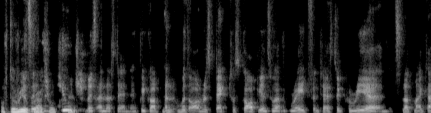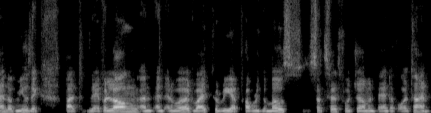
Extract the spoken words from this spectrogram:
of the real it's A huge yeah. misunderstanding because, and with all respect to scorpions, who have a great, fantastic career, and it's not my kind of music, but they have a long and, and, and worldwide career, probably the most successful German band of all time.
